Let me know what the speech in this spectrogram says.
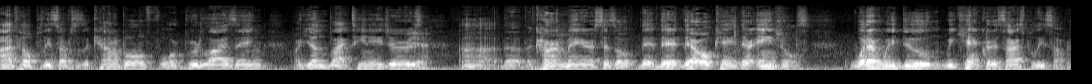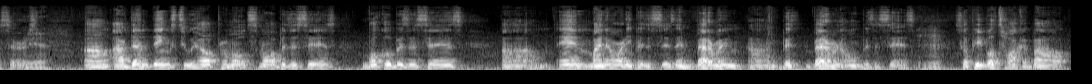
I've held police officers accountable for brutalizing our young black teenagers. Yeah. Uh, the the current mayor says oh, they, they're they're okay. They're angels. Whatever we do, we can't criticize police officers. Yeah. Um, I've done things to help promote small businesses, local businesses, um, and minority businesses, and veteran um, bus- veteran owned businesses. Mm-hmm. So people talk about,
